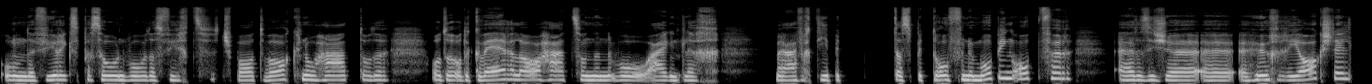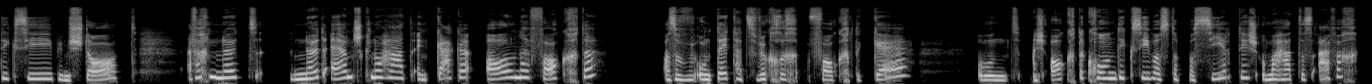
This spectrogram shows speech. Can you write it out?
und eine Führungsperson, wo das vielleicht zu spät wahrgenommen hat oder, oder, oder gewähren lassen hat, sondern wo eigentlich man einfach die, das betroffene Mobbing-Opfer, äh, das ist eine, eine, eine höhere Angestellte gewesen, beim Staat, einfach nicht, nicht ernst genommen hat, entgegen allen Fakten, also, und dort hat es wirklich Fakten gegeben. Und es war aktenkundig, was da passiert ist. Und man hat das einfach,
